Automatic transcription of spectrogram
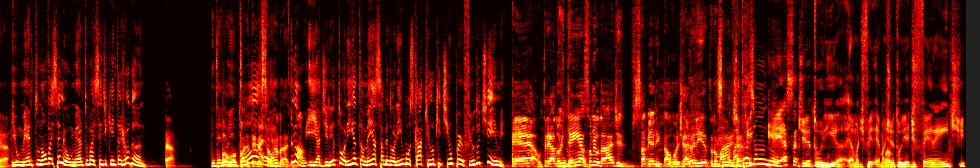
É. E o mérito não vai ser meu, o mérito vai ser de quem tá jogando. É. Entendeu? O então, teve essa é... humildade? Não, e a diretoria também, a sabedoria em buscar aquilo que tinha o perfil do time. É, o treinador que tem essa humildade, de saber ali que tá o Rogério ali e tudo Você não mais. vai né? trazer um. Essa diretoria é uma, é uma diretoria diferente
